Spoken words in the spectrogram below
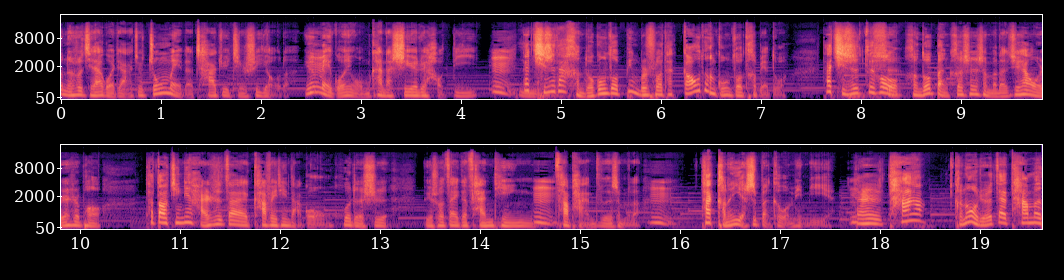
不能说其他国家，就中美的差距其实是有的。因为嗯。美国，我们看它失业率好低，嗯。但其实它很多工作并不是说它高端工作特别多，它其实最后很多本科生什么的，就像我认识的朋友，他到今天还是在咖啡厅打工，或者是比如说在一个餐厅嗯。擦盘子什么的，嗯。他可能也是本科文凭毕业，嗯。但是他可能我觉得在他们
